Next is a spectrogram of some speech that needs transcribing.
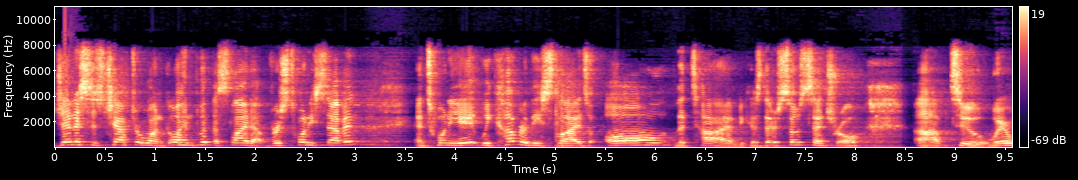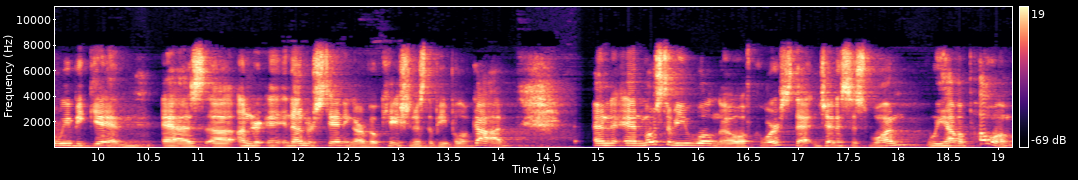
Genesis chapter one. Go ahead and put the slide up. Verse twenty-seven and 28 we cover these slides all the time because they're so central uh, to where we begin as uh, under in understanding our vocation as the people of god and, and most of you will know, of course, that in Genesis 1, we have a poem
